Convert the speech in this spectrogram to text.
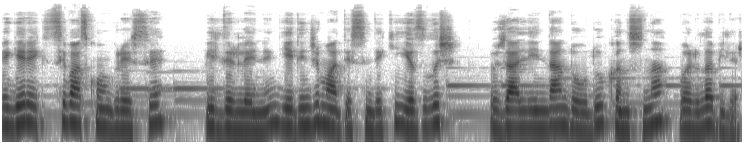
ve gerek Sivas Kongresi bildirilerinin 7. maddesindeki yazılış özelliğinden doğduğu kanısına varılabilir.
